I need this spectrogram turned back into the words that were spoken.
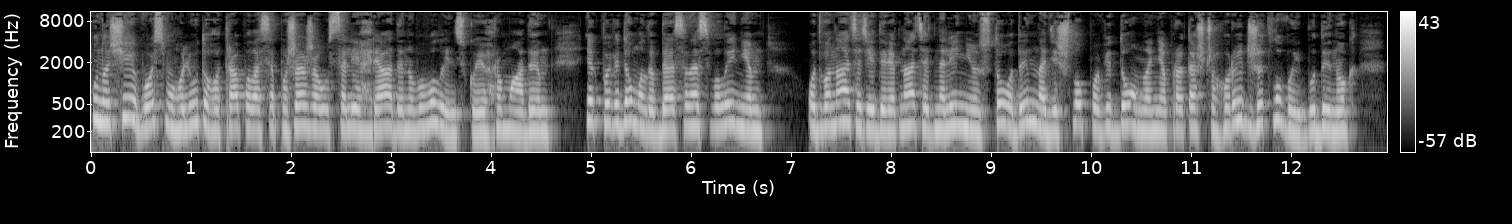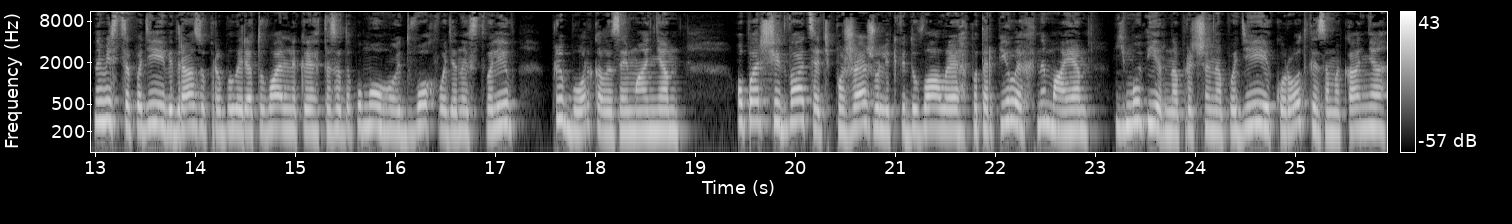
Уночі 8 лютого трапилася пожежа у селі Гряди Нововолинської громади. Як повідомили в ДСНС Волині, о 12.19 на лінію 101 надійшло повідомлення про те, що горить житловий будинок. На місце події відразу прибули рятувальники та за допомогою двох водяних стволів приборкали займання. О першій 20 пожежу ліквідували. Потерпілих немає. Ймовірна причина події коротке замикання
